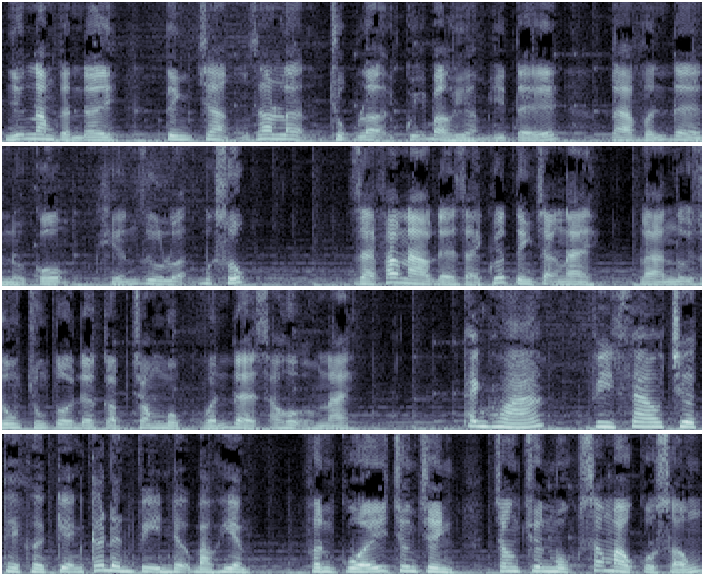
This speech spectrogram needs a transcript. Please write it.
những năm gần đây, tình trạng gian lận trục lợi quỹ bảo hiểm y tế là vấn đề nổi cộm khiến dư luận bức xúc. Giải pháp nào để giải quyết tình trạng này là nội dung chúng tôi đề cập trong mục vấn đề xã hội hôm nay. Thanh Hóa, vì sao chưa thể khởi kiện các đơn vị nợ bảo hiểm? Phần cuối chương trình, trong chuyên mục Sắc màu cuộc sống,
